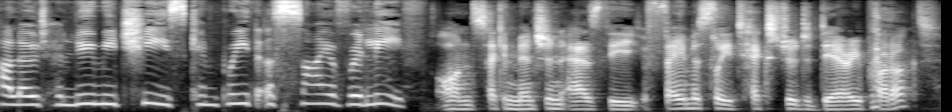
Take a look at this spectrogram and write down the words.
hallowed halloumi cheese can breathe a sigh of relief. on second mention as the famously textured dairy product.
